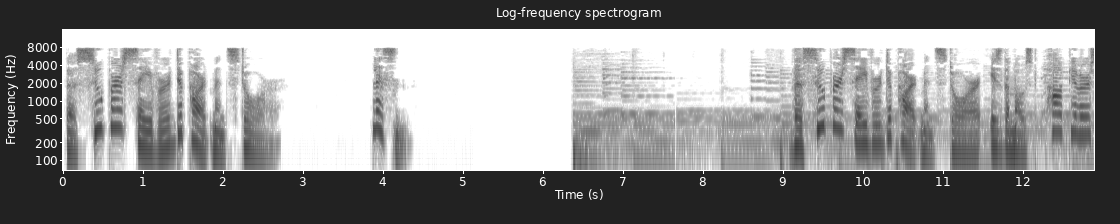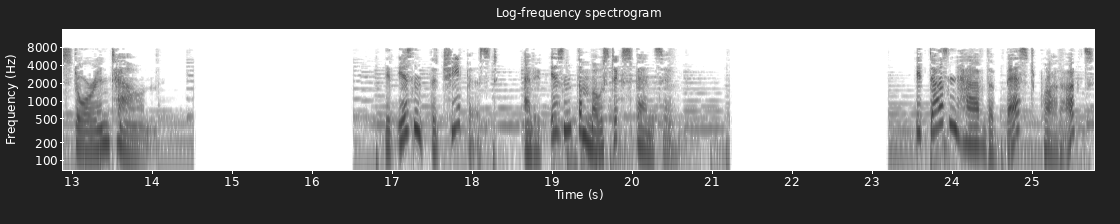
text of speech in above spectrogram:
The Super Saver Department Store. Listen. The Super Saver Department Store is the most popular store in town. It isn't the cheapest, and it isn't the most expensive. It doesn't have the best products,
